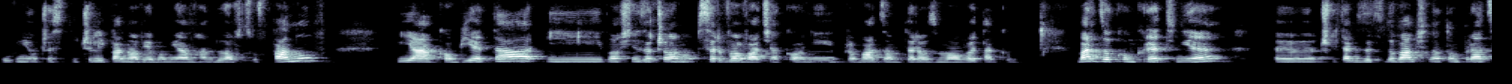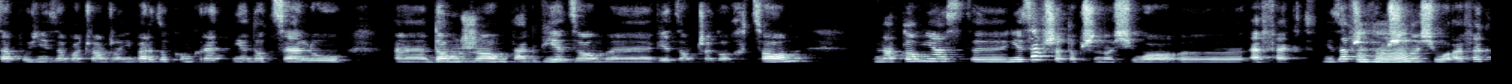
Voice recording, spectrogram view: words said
głównie uczestniczyli panowie, bo miałam handlowców panów, ja kobieta i właśnie zaczęłam obserwować, jak oni prowadzą te rozmowy, tak bardzo konkretnie, czyli tak zdecydowałam się na tą pracę, a później zobaczyłam, że oni bardzo konkretnie do celu y, dążą, tak, wiedzą, y, wiedzą czego chcą. Natomiast nie zawsze to przynosiło efekt. Nie zawsze Mhm. to przynosiło efekt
